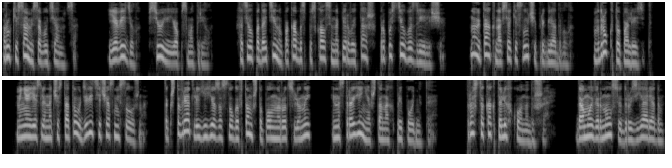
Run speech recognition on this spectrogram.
Руки сами собой тянутся. Я видел, всю ее обсмотрел. Хотел подойти, но пока бы спускался на первый этаж, пропустил бы зрелище. Ну и так, на всякий случай приглядывал. Вдруг кто полезет. Меня, если на чистоту, удивить сейчас несложно. Так что вряд ли ее заслуга в том, что полный рот слюны и настроение в штанах приподнятое. Просто как-то легко на душе. Домой вернулся, друзья рядом,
